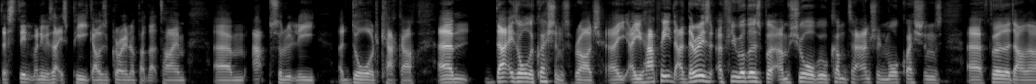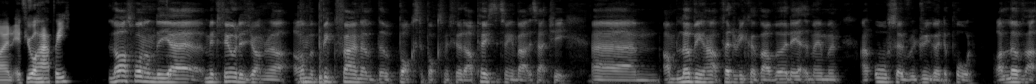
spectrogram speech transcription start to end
the stint when he was at his peak. I was growing up at that time. Um, absolutely adored Kaka. Um, that is all the questions, Raj. Uh, are you happy? There is a few others, but I'm sure we'll come to answering more questions uh, further down the line. If you're happy, last one on the uh, midfielder genre. I'm a big fan of the box to box midfielder. I posted something about this actually. Um, I'm loving how Federico Valverde at the moment, and also Rodrigo de Paul. I love that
